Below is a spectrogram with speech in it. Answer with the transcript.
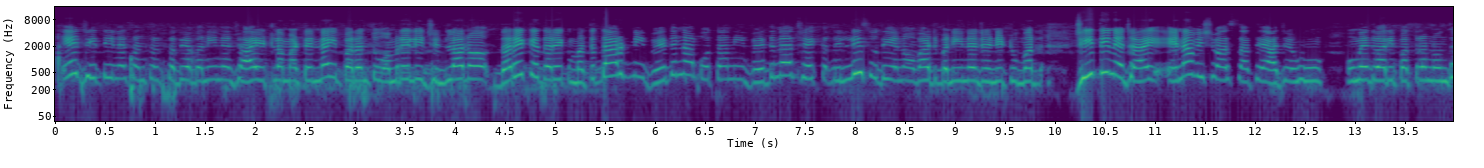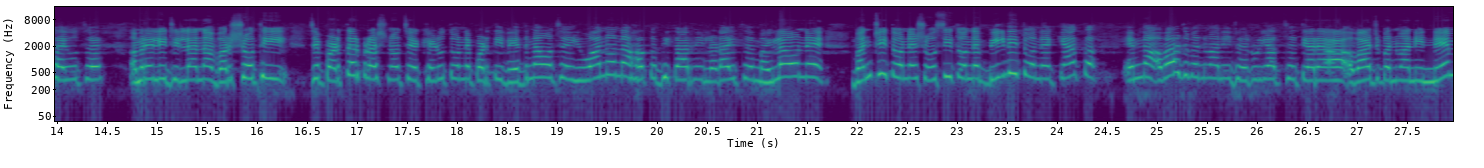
એ જીતીને સંસદ સભ્ય બનીને જાય એટલા માટે નહીં, પરંતુ અમરેલી જિલ્લાનો દરેકે દરેક મતદારની વેદના, પોતાની વેદના છે દિલ્હી સુધી એનો અવાજ બનીને જેની ઠુમર જીતીને જાય એના વિશ્વાસ સાથે આજે હું ઉમેદવારી પત્ર નોંધાયું છે. અમરેલી જિલ્લાના વર્ષોથી જે પડતર પ્રશ્નો છે, ખેડૂતોને પડતી વેદનાઓ છે, યુવાનોના હક અધિકારની લડાઈ છે, મહિલાઓને વંચિતોને, શોષિતોને, પીડિતોને ક્યાંક એમના અવાજ બનવાની જરૂરિયાત છે. ત્યારે આ અવાજ બનવાની નેમ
